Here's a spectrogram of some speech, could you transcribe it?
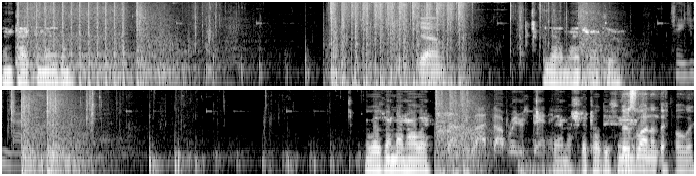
Impacting Adam. Yeah. He got a nitro too. Changing mag. There was one down hallway. Last operator standing. Damn, I should have told you sooner. There's one on the hallway.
